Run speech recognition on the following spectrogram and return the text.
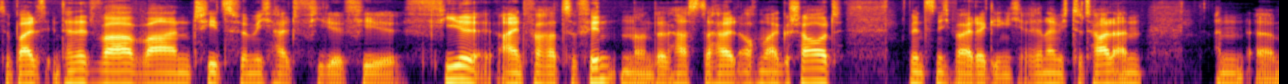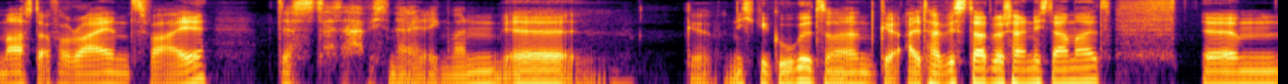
sobald das Internet war, waren Cheats für mich halt viel, viel, viel einfacher zu finden. Und dann hast du halt auch mal geschaut, wenn es nicht weiterging. Ich erinnere mich total an, an äh, Master of Orion 2. Das, da, da habe ich dann halt irgendwann äh, ge, nicht gegoogelt, sondern ge, Alta Vista wahrscheinlich damals. Ähm,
